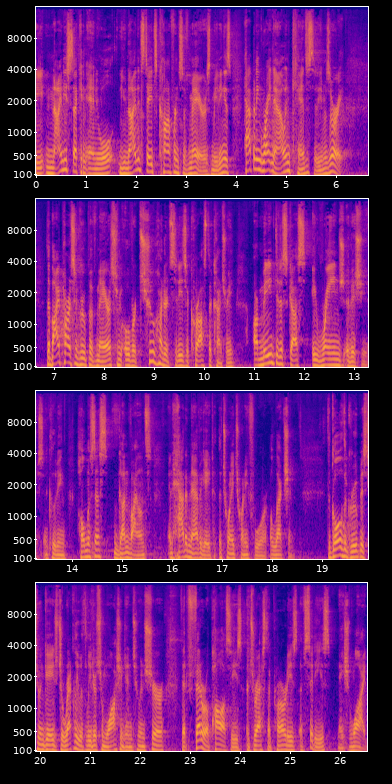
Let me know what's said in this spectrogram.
The 92nd annual United States Conference of Mayors meeting is happening right now in Kansas City, Missouri. The bipartisan group of mayors from over 200 cities across the country are meeting to discuss a range of issues, including homelessness, gun violence, and how to navigate the 2024 election. The goal of the group is to engage directly with leaders from Washington to ensure that federal policies address the priorities of cities nationwide.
